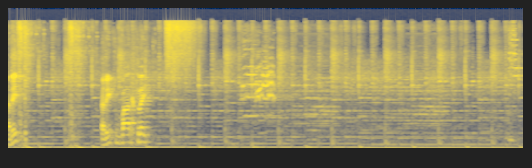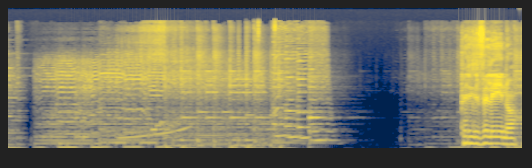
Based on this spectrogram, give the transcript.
Rip. Rip Barclay. Per il veleno.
